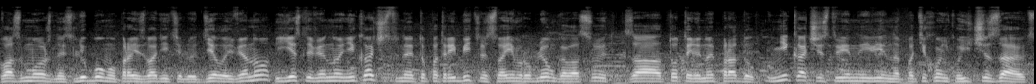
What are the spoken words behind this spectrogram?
возможность любому производителю делать вино. И если вино некачественное, то потребитель своим рублем голосует за тот или иной продукт. Некачественные вина потихоньку исчезают с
